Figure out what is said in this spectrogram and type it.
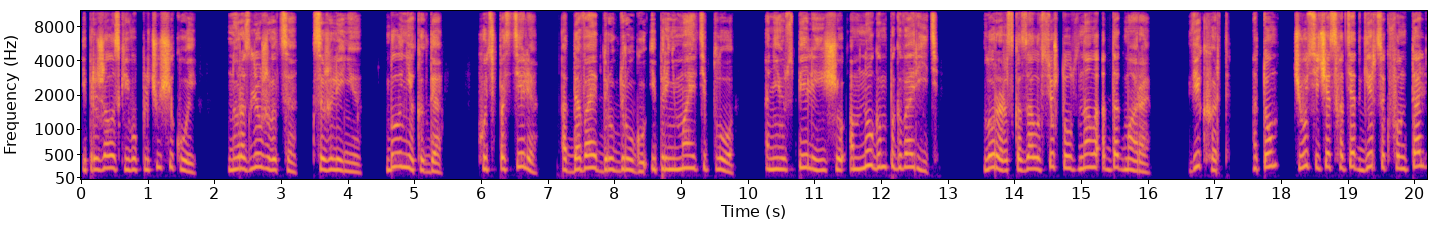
и прижалась к его плечу щекой, но разлеживаться, к сожалению, было некогда. Хоть в постели, отдавая друг другу и принимая тепло, они успели еще о многом поговорить. Лора рассказала все, что узнала от Дагмара. Викхард, о том, чего сейчас хотят герцог Фонталь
